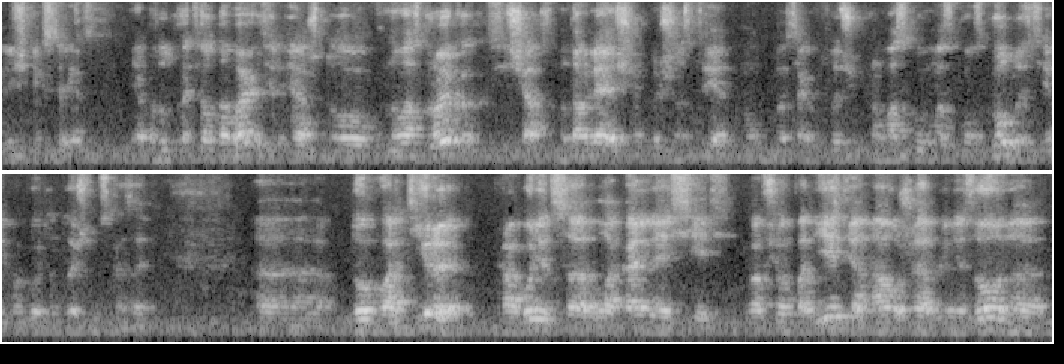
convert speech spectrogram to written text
лишних средств. Я бы тут хотел добавить, Илья, что в новостройках сейчас, в подавляющем большинстве, ну, во всяком случае, про Москву и Московскую область я могу это точно сказать, до квартиры проводится локальная сеть. Во всем подъезде она уже организована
